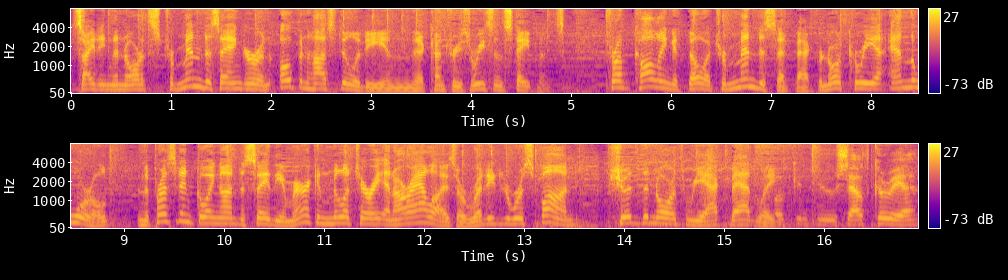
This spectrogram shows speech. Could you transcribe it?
citing the North's tremendous anger and open hostility in the country's recent statements. Trump calling it, though, a tremendous setback for North Korea and the world, and the president going on to say the American military and our allies are ready to respond should the North react badly. Spoken to South Korea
